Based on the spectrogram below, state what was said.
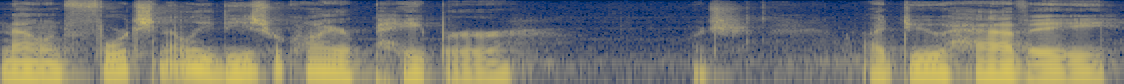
Now, unfortunately, these require paper, which I do have a.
